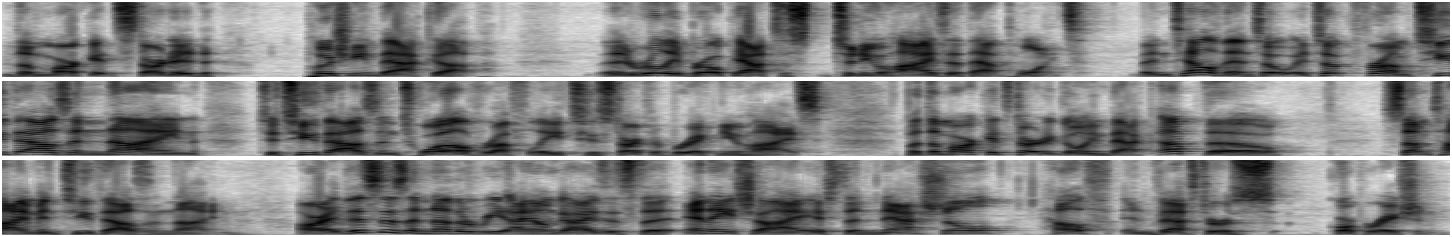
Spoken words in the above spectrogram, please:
the market started pushing back up. It really broke out to, to new highs at that point. Until then, so it took from 2009 to 2012 roughly to start to break new highs. But the market started going back up though sometime in 2009. All right, this is another REIT I own, guys. It's the NHI. It's the National Health Investors Corporation.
